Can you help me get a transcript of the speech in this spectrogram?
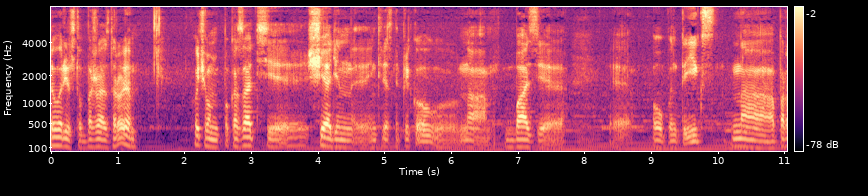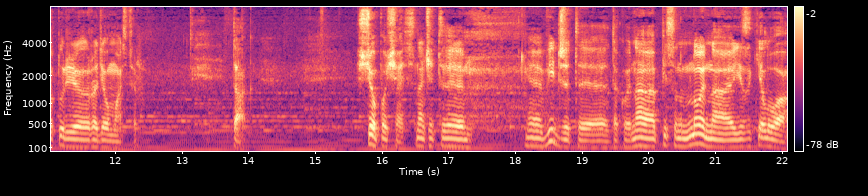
Товариство, бажаю здоров'я. Хочу вам показати е, ще один е, інтересний прикол на базі е, OpenTX на апаратурі Radiomaster. Так. Що почати? Значить, е, е, віджит е, такой, написано мною на язике Lua е,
